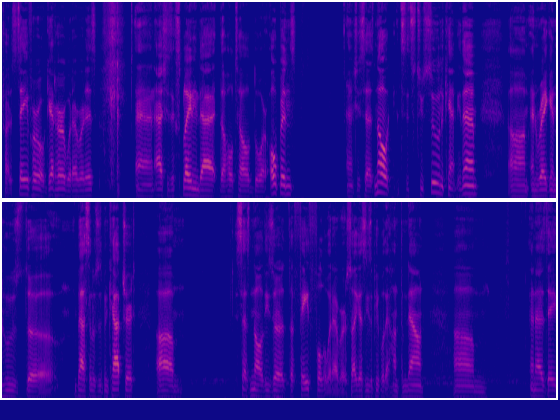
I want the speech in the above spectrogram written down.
try to save her or get her, whatever it is. And as she's explaining that, the hotel door opens, and she says, "No, it's it's too soon. It can't be them." Um, and Reagan, who's the basilisk who's been captured, um, says no, these are the faithful or whatever. So I guess these are people that hunt them down. Um, and as they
